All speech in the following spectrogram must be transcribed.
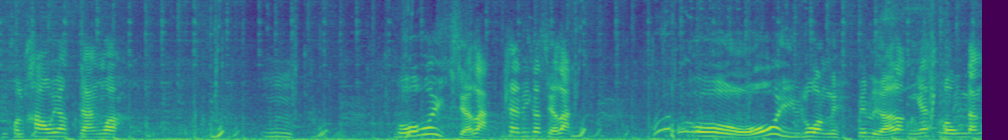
มีคนเข้ายังยังวะอืม โอ้ยเสียหลักแค่นี้ก็เสียหลัก โอ้ยล่วงเลยไม่เหลือหรอกอย่างเงี้ยลงดัง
